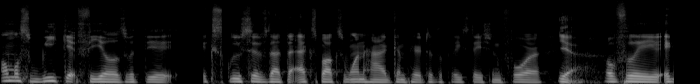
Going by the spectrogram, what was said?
almost weak it feels with the exclusives that the Xbox One had compared to the PlayStation 4. yeah Hopefully, it,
